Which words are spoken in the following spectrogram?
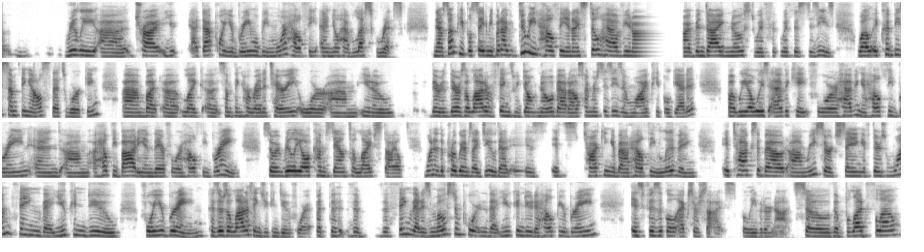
really uh, try. You, at that point, your brain will be more healthy and you'll have less risk. Now, some people say to me, but I do eat healthy and I still have, you know, I've been diagnosed with with this disease. Well, it could be something else that's working, um, but uh, like uh, something hereditary or um, you know there, there's a lot of things we don't know about Alzheimer's disease and why people get it, but we always advocate for having a healthy brain and um, a healthy body and therefore a healthy brain. So it really all comes down to lifestyle. One of the programs I do that is it's talking about healthy living. It talks about um, research saying if there's one thing that you can do for your brain, because there's a lot of things you can do for it, but the, the, the thing that is most important that you can do to help your brain is physical exercise, believe it or not. So the blood flow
